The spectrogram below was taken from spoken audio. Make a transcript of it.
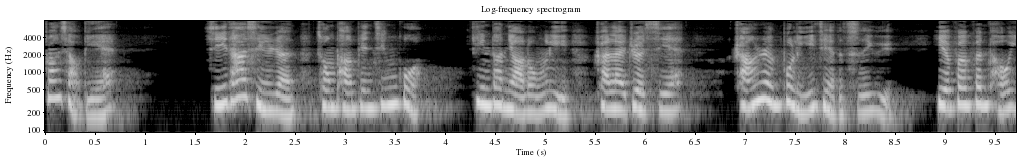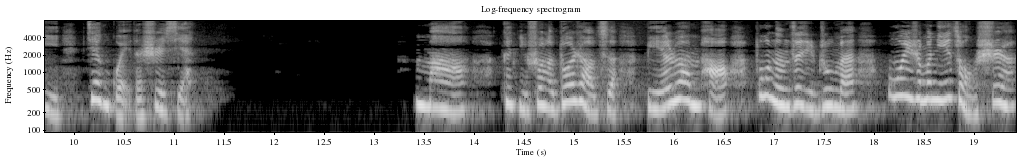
庄小蝶，其他行人从旁边经过，听到鸟笼里传来这些常人不理解的词语，也纷纷投以见鬼的视线。妈，跟你说了多少次，别乱跑，不能自己出门，为什么你总是……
